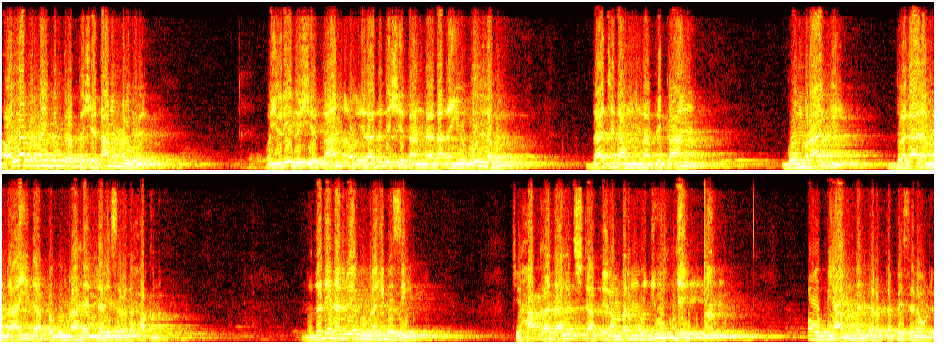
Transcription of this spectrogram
او الله فرمایي بل طرف ته شیطان هم ملګری ويريد الشیطان او اراده د شیطان دا ده ان يضلهم دا چې دا منافقان گمراه کی دلالم بعیدا په گمراه لري سره د حق نه نو د دې نبی ګمراهي بسي چې حق عدالت شته پیغمبر موجود دی او بیا بل طرف ته فیصله وړي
